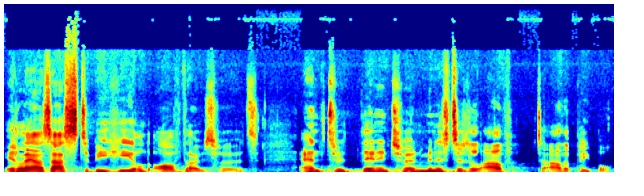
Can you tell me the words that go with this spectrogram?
It allows us to be healed of those hurts and to then in turn minister to love to other people.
